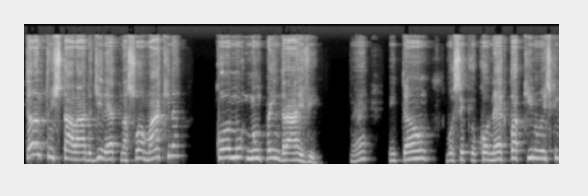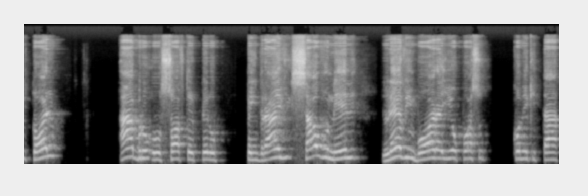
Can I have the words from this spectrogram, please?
tanto instalado direto na sua máquina como num pendrive, né? Então, você eu conecto aqui no meu escritório, abro o software pelo pendrive, salvo nele, levo embora e eu posso conectar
